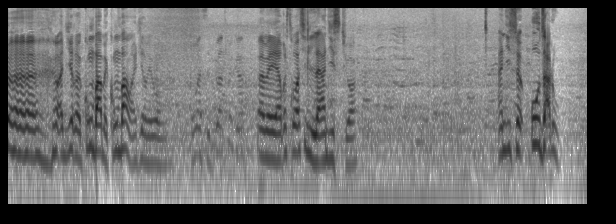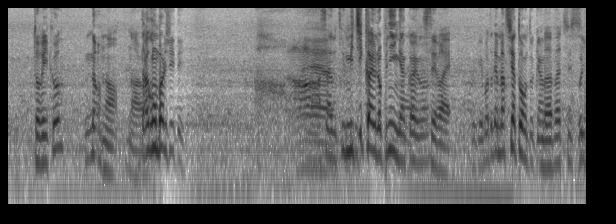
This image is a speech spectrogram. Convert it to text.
Euh, on va dire combat, mais combat on va dire, mais bon. Combat c'est plus un truc hein. Ouais, mais après c'est trop facile l'indice, tu vois. Indice Ozaru. Toriko Non. Non, non. Dragon Ball GT. Ah, c'est un truc mythique quand même l'opening hein, quand même. hein. C'est vrai. Ok, bon, en tout cas merci à toi en tout cas. Bah, pas de soucis. Oui.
